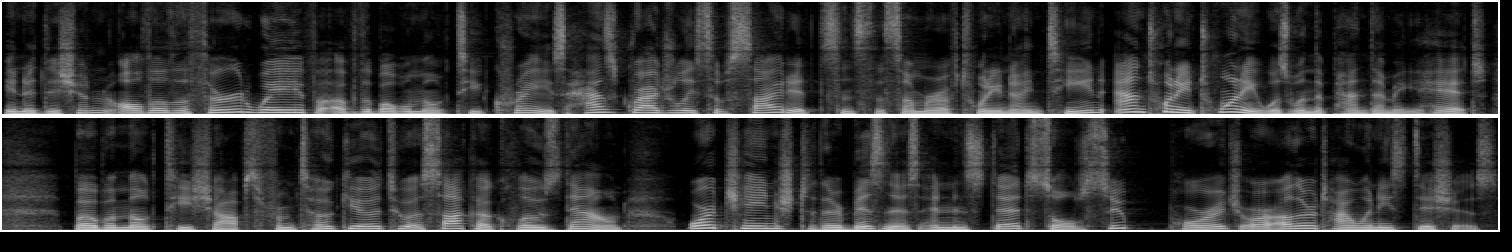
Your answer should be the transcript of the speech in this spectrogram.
In addition, although the third wave of the bubble milk tea craze has gradually subsided since the summer of 2019 and 2020 was when the pandemic hit, boba milk tea shops from Tokyo to Osaka closed down or changed their business and instead sold soup, porridge, or other Taiwanese dishes.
